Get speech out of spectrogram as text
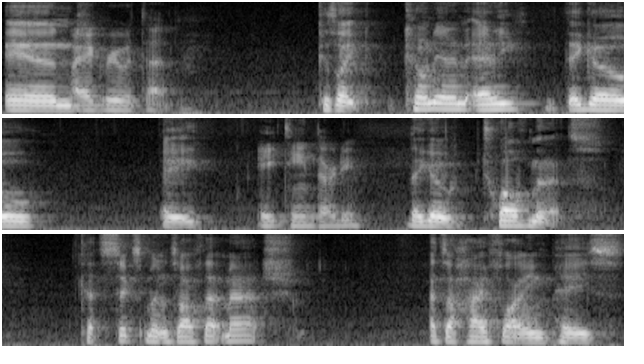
and I agree with that. because like Konnan and Eddie, they go a Eighteen thirty. they go twelve minutes, cut six minutes off that match. That's a high flying pace.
